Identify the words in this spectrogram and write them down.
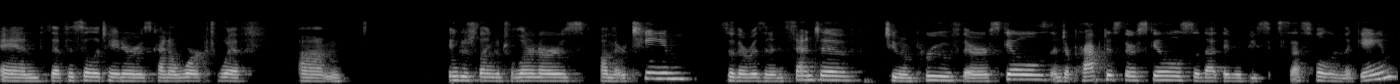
and the facilitators kind of worked with um, English language learners on their team. So there was an incentive to improve their skills and to practice their skills so that they would be successful in the game.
